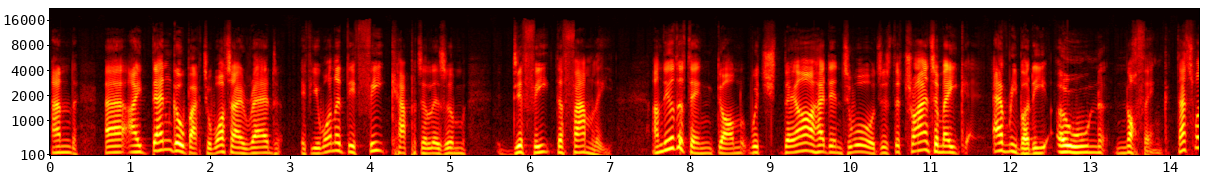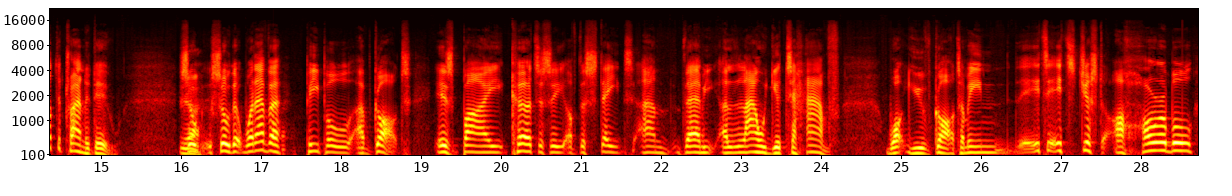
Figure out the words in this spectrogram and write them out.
And uh, I then go back to what I read if you want to defeat capitalism, defeat the family. And the other thing, Don, which they are heading towards, is they're trying to make everybody own nothing. That's what they're trying to do. So, yeah. so that whatever people have got is by courtesy of the state and they allow you to have what you've got. I mean, it's it's just a horrible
